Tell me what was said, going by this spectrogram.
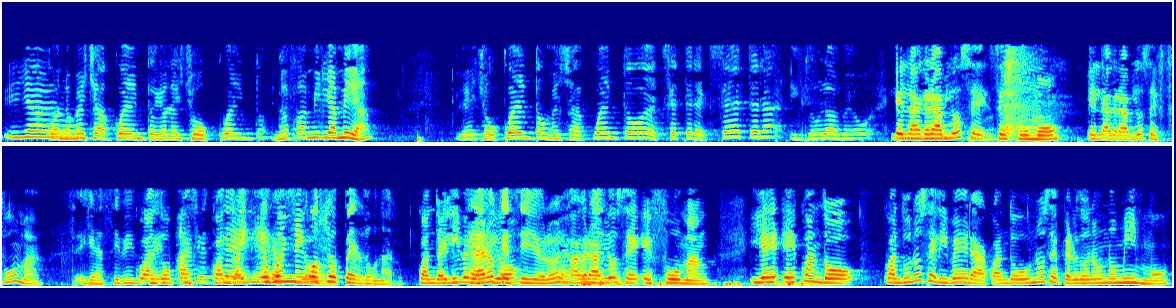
Y ya cuando no. me echa cuento, yo le echo cuento, no es familia mía, le echo cuento, me echa cuento, etcétera, etcétera, y yo la veo. y el agravio se, se fumó, el agravio se fuma. Sí, así mismo Cuando es. Así cuando hay es liberación. buen negocio perdonar. Cuando hay Claro liberación, que sí, yo lo los agravios se esfuman. Y es, es cuando, cuando uno se libera, cuando uno se perdona a uno mismo,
